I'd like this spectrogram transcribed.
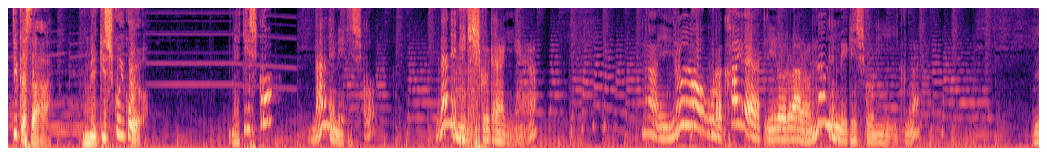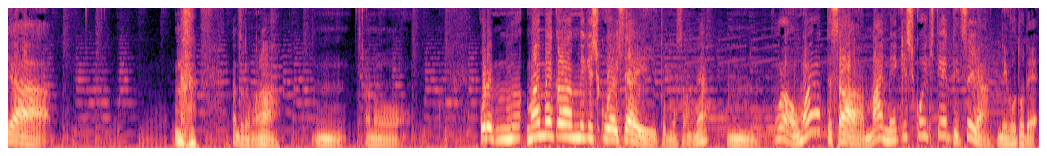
っていうかさ、メキシコ行こうよ。メキシコ？なんでメキシコ？なんでメキシコ行かなきゃいけないの？まあ、いろいろ、ほら、海外だっていろいろあるのになんでメキシコに行くの？いやー、な、なんていうのかな。うん、あの俺、む前々からメキシコが行きたいと思ってたのね。うん。ほら、お前だってさ、前メキシコ行きてえって言ってたじゃん、寝言で。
